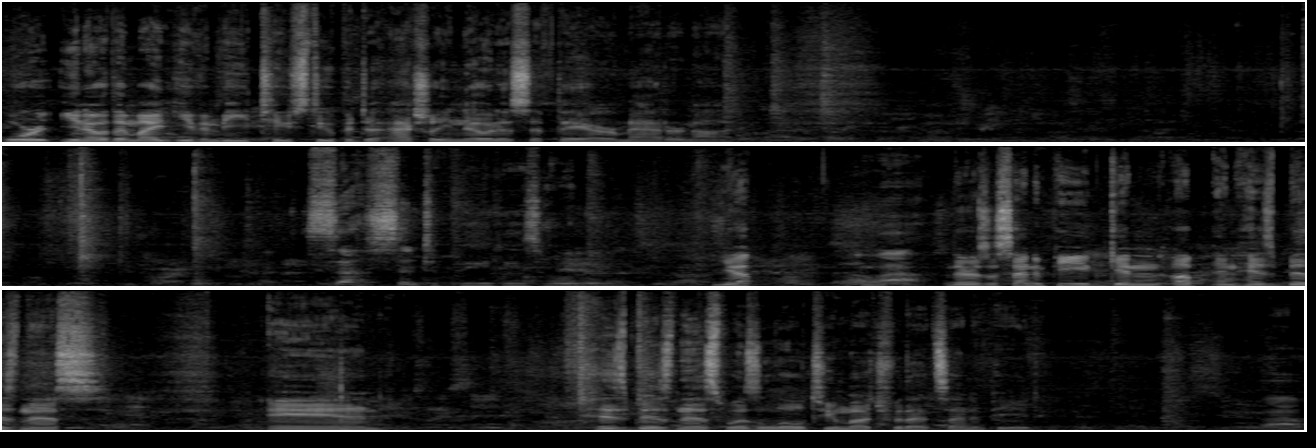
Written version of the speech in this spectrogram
Or, you know, they might even be too stupid to actually notice if they are mad or not. Is that centipede he's holding? Yep, Oh wow. there's a centipede getting up in his business, and his business was a little too much for that centipede. Wow.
